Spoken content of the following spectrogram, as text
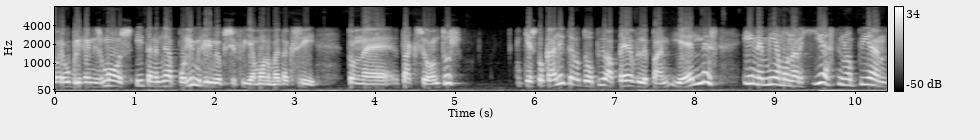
Ο ρεπουμπλικανισμός ήταν μια πολύ μικρή μειοψηφία μόνο μεταξύ των ε, τάξεών τους και στο καλύτερο το οποίο απέβλεπαν οι Έλληνες είναι μια μοναρχία στην οποία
